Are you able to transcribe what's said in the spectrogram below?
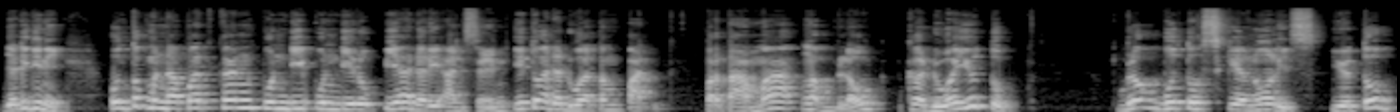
Jadi gini, untuk mendapatkan pundi-pundi rupiah dari AdSense, itu ada dua tempat. Pertama, ngeblog, kedua YouTube. Blog butuh skill nulis, YouTube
